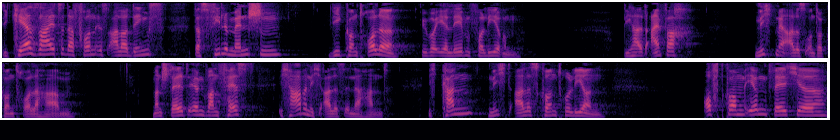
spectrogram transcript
Die Kehrseite davon ist allerdings, dass viele Menschen die Kontrolle über ihr Leben verlieren die halt einfach nicht mehr alles unter Kontrolle haben. Man stellt irgendwann fest, ich habe nicht alles in der Hand. Ich kann nicht alles kontrollieren. Oft kommen irgendwelche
